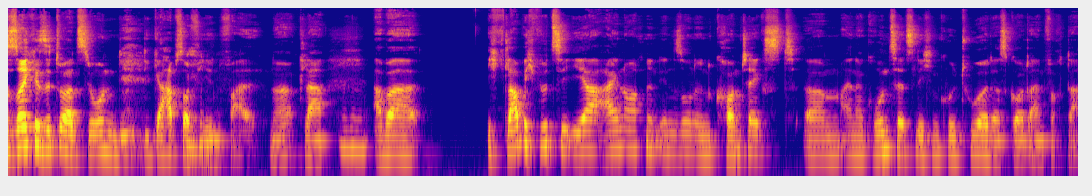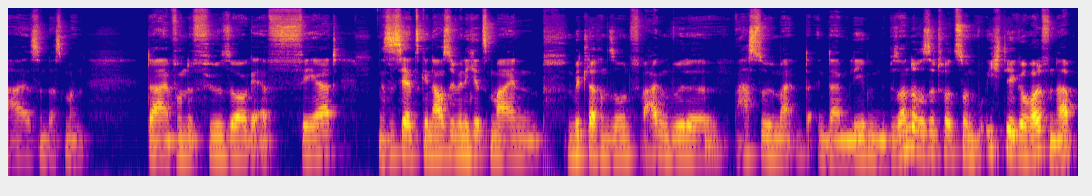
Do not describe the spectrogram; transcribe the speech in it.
solche Situationen, die, die gab es auf jeden Fall, ne? klar. Mhm. Aber ich glaube, ich würde sie eher einordnen in so einen Kontext ähm, einer grundsätzlichen Kultur, dass Gott einfach da ist und dass man da einfach eine Fürsorge erfährt. Das ist jetzt genauso, wenn ich jetzt meinen mittleren Sohn fragen würde, hast du in deinem Leben eine besondere Situation, wo ich dir geholfen habe?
